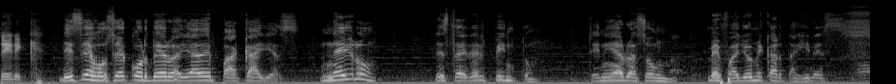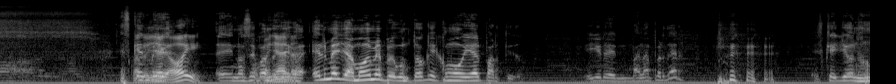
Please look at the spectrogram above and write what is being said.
Derek. dice José Cordero allá de Pacayas, negro, les traeré el pinto. Tenía razón, me falló mi cartaginés. Es ¿Cuándo él me llega? ll- ¿Hoy? Eh, no sé ¿O cuándo llega. Él me llamó y me preguntó que cómo veía el partido. Y yo le van a perder. es que yo no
